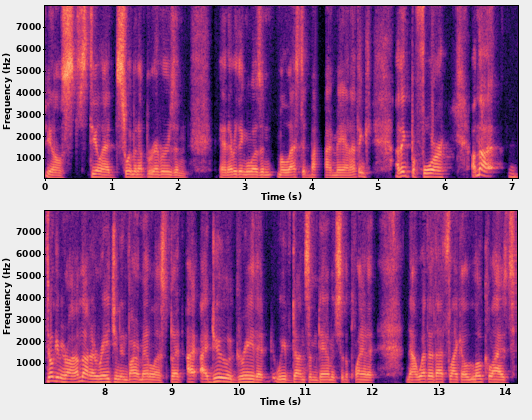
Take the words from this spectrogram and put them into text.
you know steelhead swimming up rivers and and everything wasn't molested by man. I think I think before I'm not don't get me wrong, I'm not a raging environmentalist, but I, I do agree that we've done some damage to the planet. Now, whether that's like a localized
